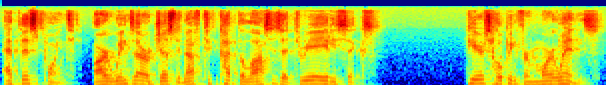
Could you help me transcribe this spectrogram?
At this point, our wins are just enough to cut the losses at 386. Here's hoping for more wins.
